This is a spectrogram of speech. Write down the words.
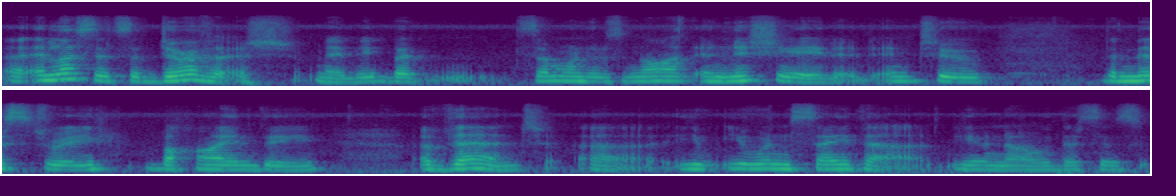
uh, unless it's a dervish, maybe, but someone who's not initiated into the mystery behind the event, uh, you, you wouldn't say that. You know, this is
